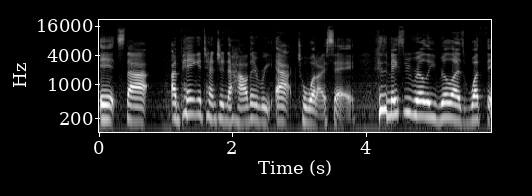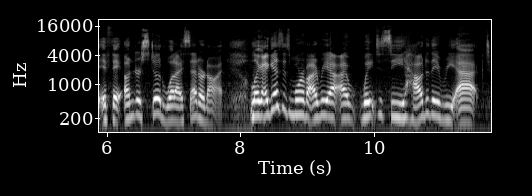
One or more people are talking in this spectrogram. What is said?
It's that I'm paying attention to how they react to what I say because it makes me really realize what the, if they understood what I said or not. Like I guess it's more of I react. I wait to see how do they react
